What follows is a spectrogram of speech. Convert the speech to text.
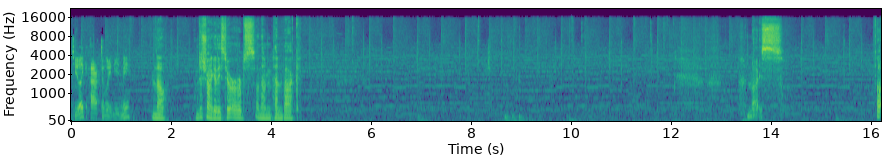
do you like actively need me? No. I'm just trying to get these two herbs, and then I'm heading back. Nice. Oh,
